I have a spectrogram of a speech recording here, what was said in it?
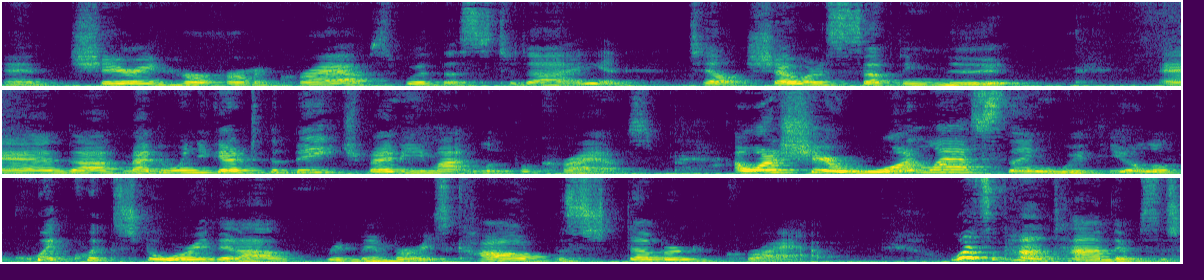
and sharing her hermit crabs with us today and tell, showing us something new. And uh, maybe when you go to the beach, maybe you might look for crabs. I want to share one last thing with you, a little quick, quick story that I remember. It's called The Stubborn Crab. Once upon a time, there was this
